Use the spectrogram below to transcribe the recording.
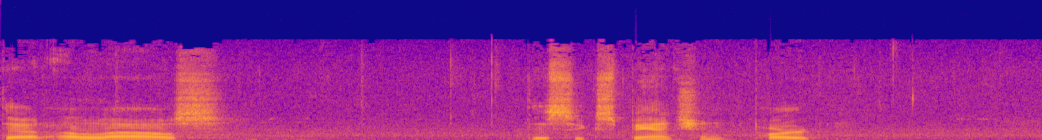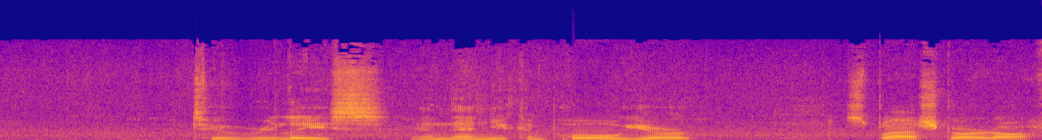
That allows this expansion part to release and then you can pull your splash guard off.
